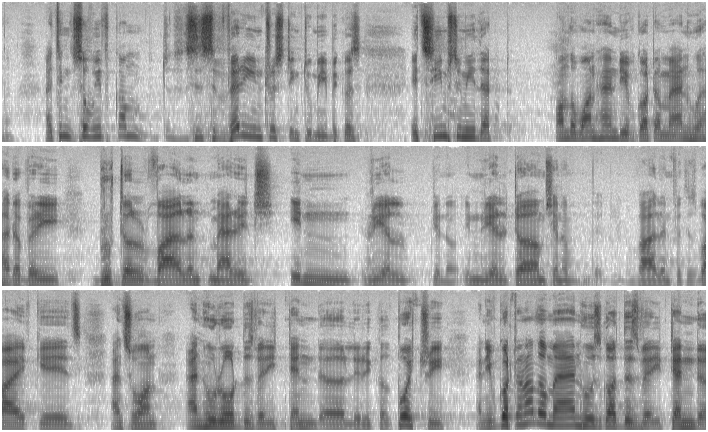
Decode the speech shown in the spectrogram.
Yeah. I think so. We've come, to, this is very interesting to me because it seems to me that on the one hand, you've got a man who had a very brutal, violent marriage in real, you know, in real terms, you know, violent with his wife, kids, and so on, and who wrote this very tender lyrical poetry. And you've got another man who's got this very tender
